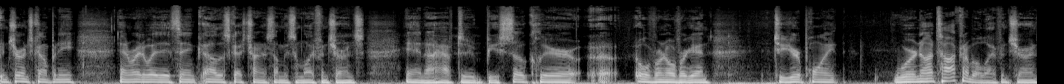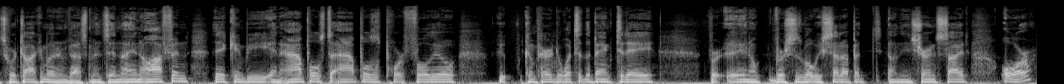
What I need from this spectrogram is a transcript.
insurance company, and right away they think, oh, this guy's trying to sell me some life insurance, and I have to be so clear uh, over and over again. To your point, we're not talking about life insurance. We're talking about investments, and, and often they can be an apples to apples portfolio compared to what's at the bank today, for, you know, versus what we set up at, on the insurance side, or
